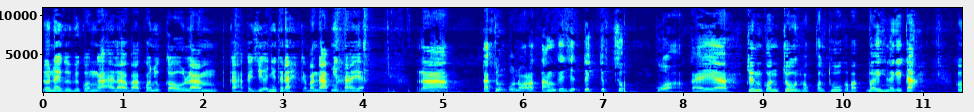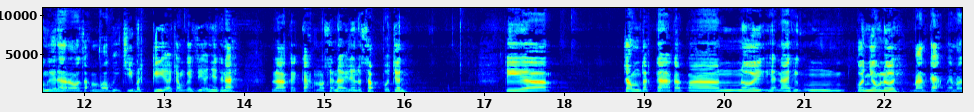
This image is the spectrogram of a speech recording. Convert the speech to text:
đơn này gửi về Quảng Ngãi là bác có nhu cầu làm cả cái dĩa như thế này, cái bàn đạp như thế này ấy, là tác dụng của nó là tăng cái diện tích tiếp xúc của cái à, chân con trồn hoặc con thú các bác bẫy lên cái cạm. Có nghĩa là nó dẫm vào vị trí bất kỳ ở trong cái dĩa như thế này là cái cạm nó sẽ nảy lên, nó sập vào chân. Thì à, trong tất cả các à, nơi, hiện nay thì cũng có nhiều nơi bán cạm, em nói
